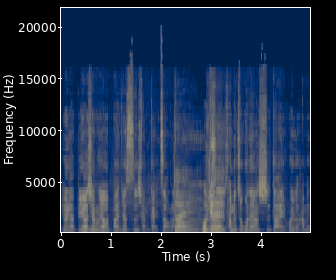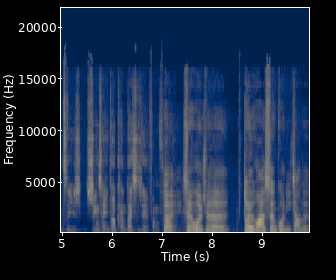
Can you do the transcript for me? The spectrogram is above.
对了，不要想要把人家思想改造了。对，嗯我觉得他们走过那样的时代，会有他们自己形成一套看待世界的方法。对，所以我觉得对话胜过你讲的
